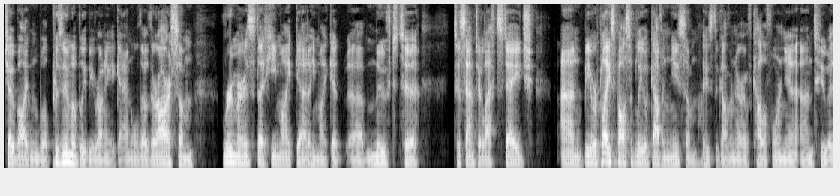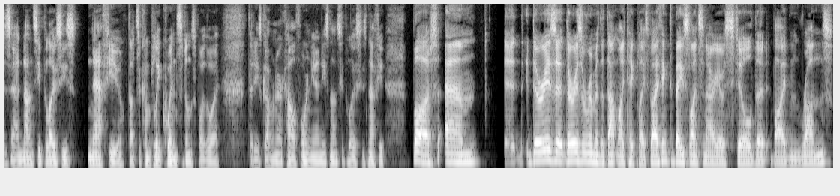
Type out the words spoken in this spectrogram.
Joe Biden will presumably be running again, although there are some rumors that he might get he might get uh, moved to to center left stage and be replaced possibly with Gavin Newsom, who's the governor of California and who is uh, Nancy Pelosi's nephew. That's a complete coincidence, by the way, that he's governor of California and he's Nancy Pelosi's nephew. But um, Uh, there is a there is a rumor that that might take place, but I think the baseline scenario is still that Biden runs.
